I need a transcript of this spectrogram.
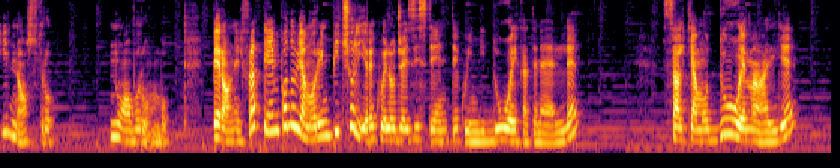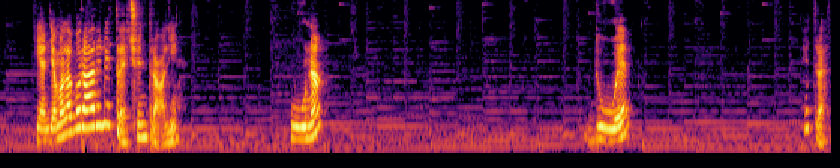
il nostro nuovo rombo. Però nel frattempo dobbiamo rimpicciolire quello già esistente quindi 2 catenelle. Saltiamo 2 maglie e andiamo a lavorare le tre centrali. Una due e tre.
